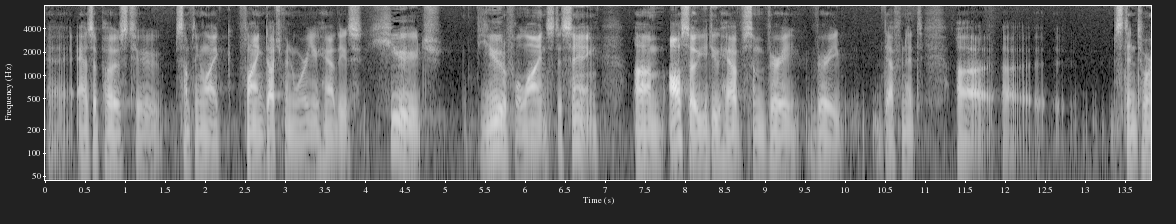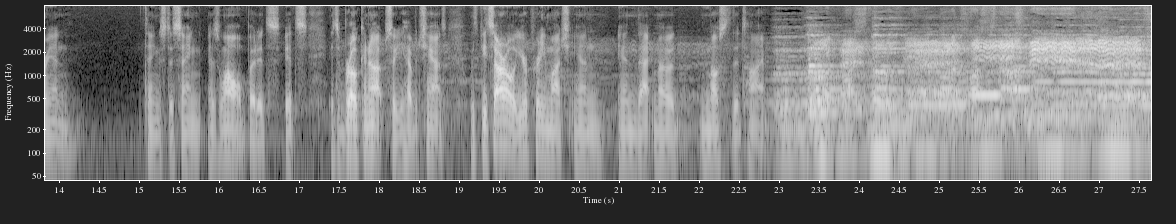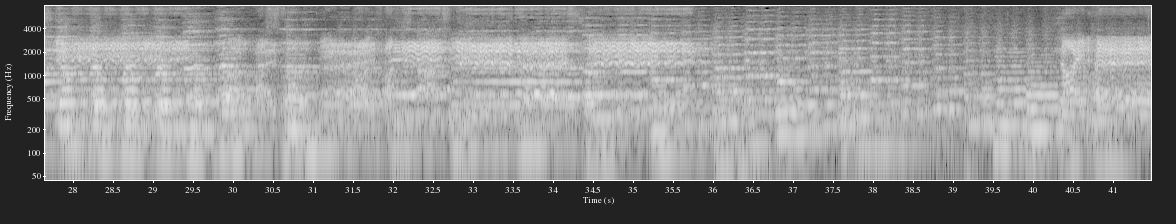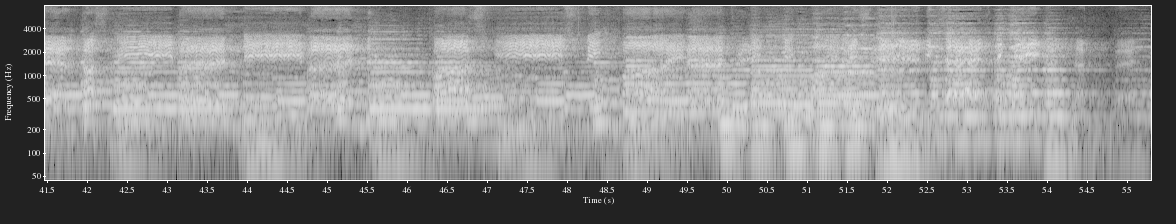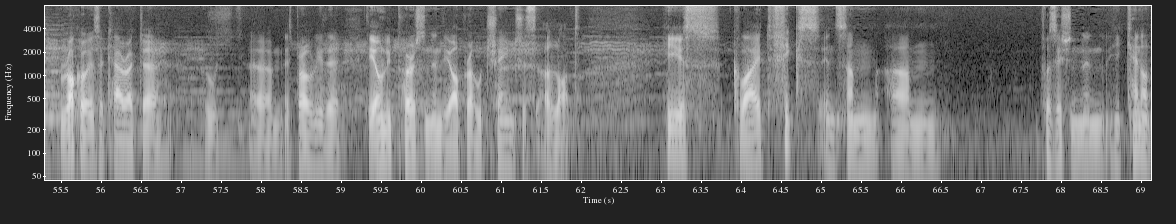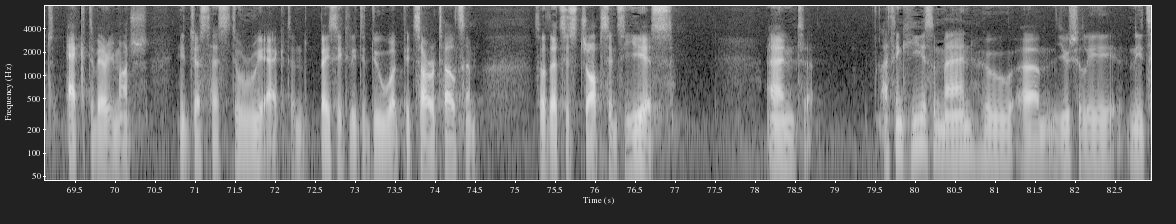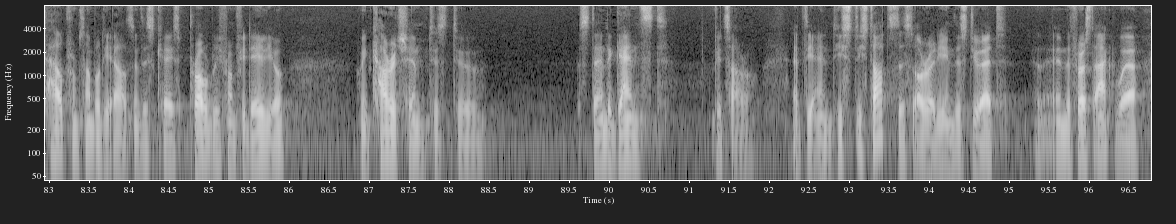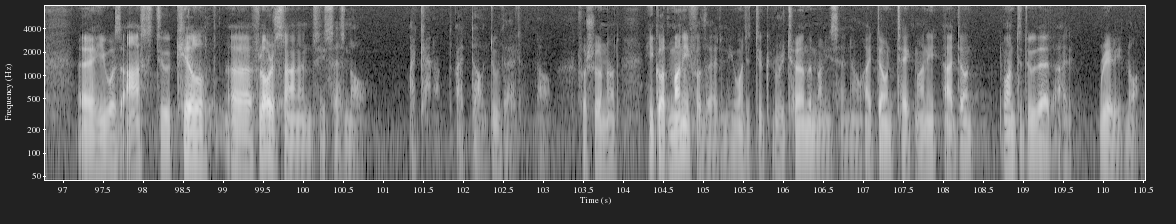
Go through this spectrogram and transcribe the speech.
uh, as opposed to something like Flying Dutchman, where you have these huge, beautiful lines to sing. Um, also, you do have some very, very definite uh, uh, stentorian things to sing as well, but it's, it's, it's broken up, so you have a chance. With Pizarro, you're pretty much in, in that mode most of the time. Rocco is a character who um, is probably the, the only person in the opera who changes a lot. He is quite fixed in some um, position and he cannot act very much. He just has to react and basically to do what Pizarro tells him. So that's his job since years. And I think he is a man who um, usually needs help from somebody else, in this case, probably from Fidelio, who encouraged him to, to stand against Pizarro at the end. He, he, starts this already in this duet uh, in the first act where uh, he was asked to kill uh, Florestan, and he says, No, I cannot, I don't do that. No, for sure not. He got money for that, and he wanted to return the money. He said, No, I don't take money, I don't want to do that? I really not.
